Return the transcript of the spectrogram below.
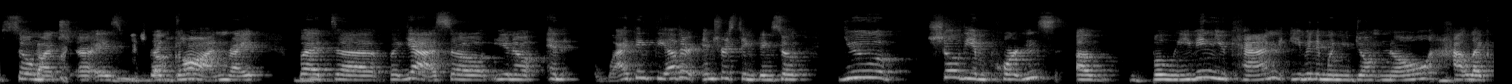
so much uh, is like gone. right? But uh but yeah so you know and I think the other interesting thing so you show the importance of believing you can even when you don't know how like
